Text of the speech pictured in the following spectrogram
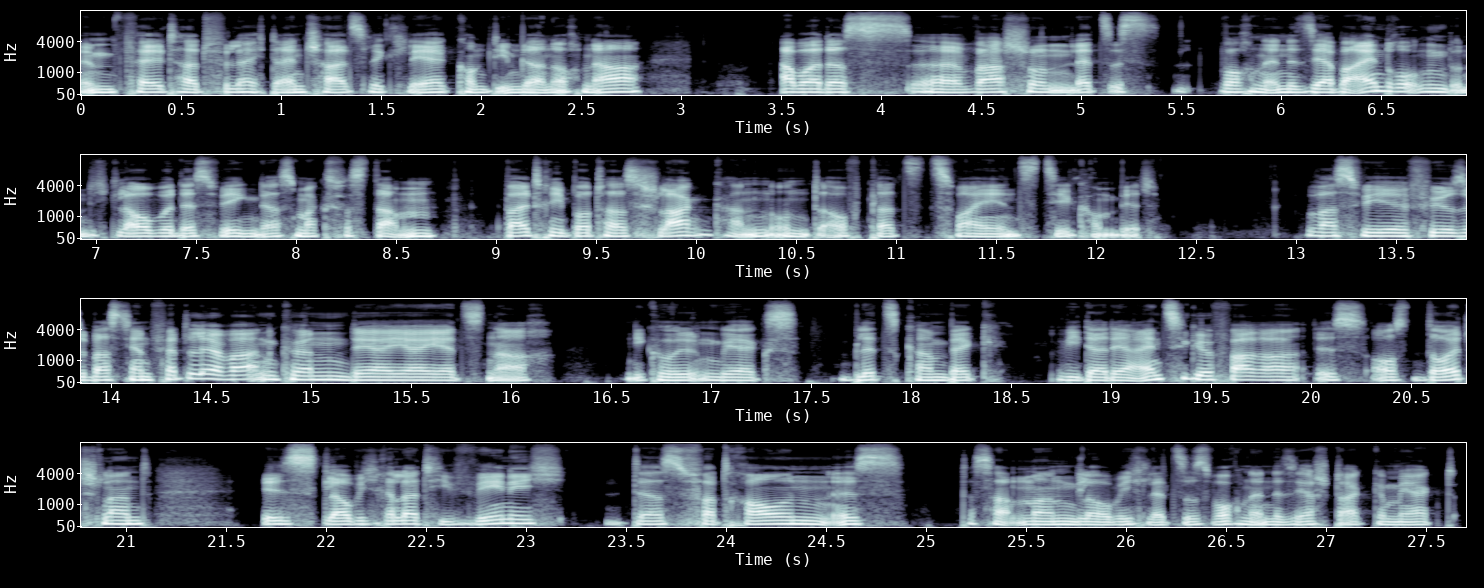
im Feld hat. Vielleicht ein Charles Leclerc kommt ihm da noch nah. Aber das äh, war schon letztes Wochenende sehr beeindruckend und ich glaube deswegen, dass Max Verstappen Valtteri Bottas schlagen kann und auf Platz 2 ins Ziel kommen wird. Was wir für Sebastian Vettel erwarten können, der ja jetzt nach Nico Hülkenbergs Blitz-Comeback wieder der einzige Fahrer ist aus Deutschland, ist, glaube ich, relativ wenig. Das Vertrauen ist, das hat man, glaube ich, letztes Wochenende sehr stark gemerkt,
